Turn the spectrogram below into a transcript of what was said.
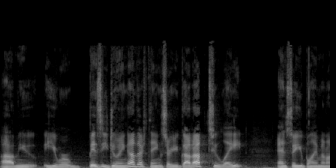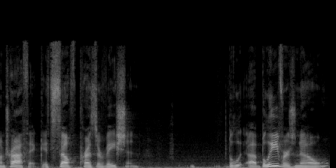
Um, you you were busy doing other things, or you got up too late, and so you blame it on traffic. It's self preservation uh, believers know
